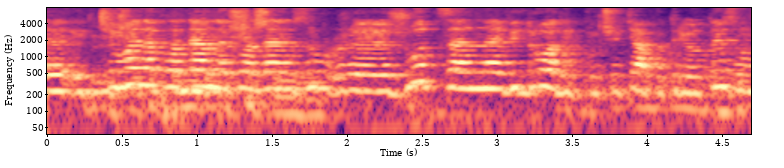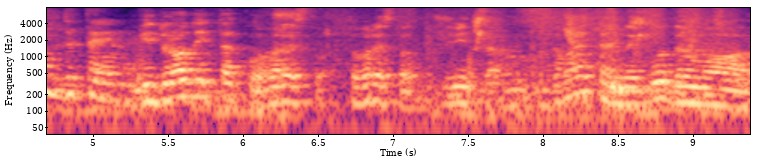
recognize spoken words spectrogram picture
е, чи ми накладемо, не кладемо е, жут, це не відродить почуття патріотизму в дитини. Відродить також. Товариство, товариство, дивіться, давайте не будемо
